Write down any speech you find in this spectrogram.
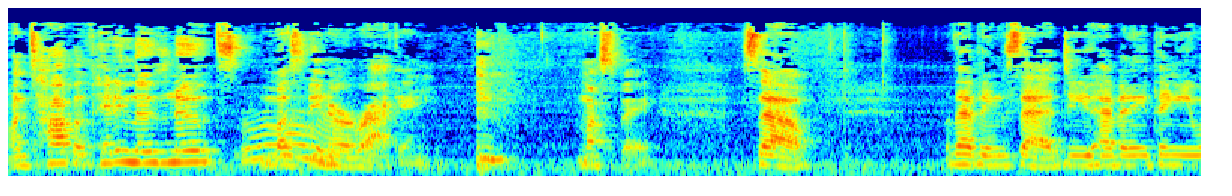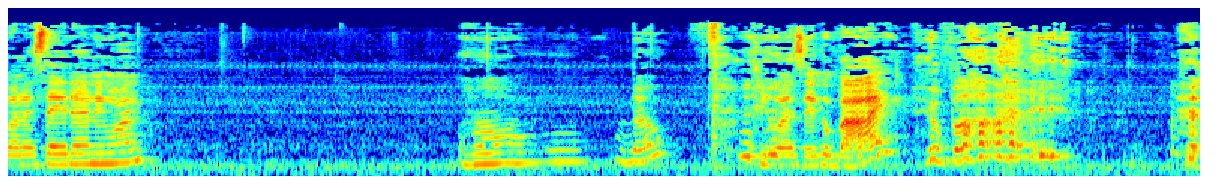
on top of hitting those notes, must be Mm. nerve wracking. must be. So, with that being said, do you have anything you want to say to anyone? Um, no. Do you want to say goodbye? Goodbye.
